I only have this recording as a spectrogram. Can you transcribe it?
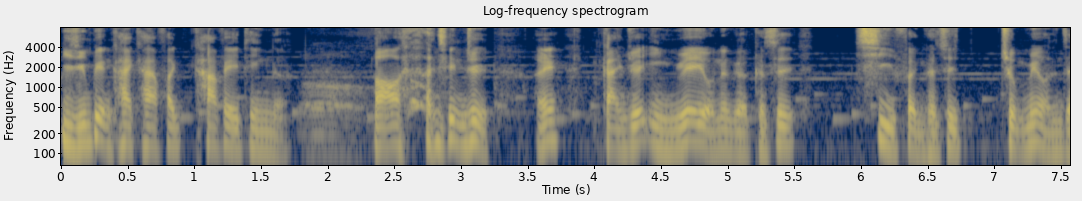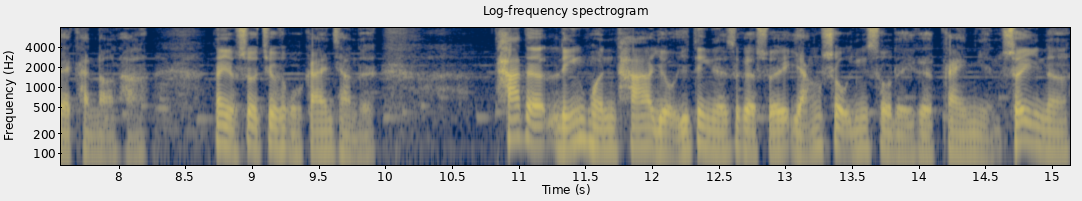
已经变开咖啡咖啡厅了，然后他进去，哎，感觉隐约有那个，可是气氛可是。就没有人再看到他，那有时候就是我刚才讲的，他的灵魂他有一定的这个所谓阳寿阴寿的一个概念，所以呢，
